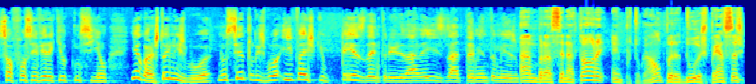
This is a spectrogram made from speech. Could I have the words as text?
só fossem ver aquilo que conheciam. E agora estou em Lisboa, no centro de Lisboa, e vejo que o peso da interioridade é exatamente o mesmo. Ambra Senatore, em Portugal, para duas peças,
